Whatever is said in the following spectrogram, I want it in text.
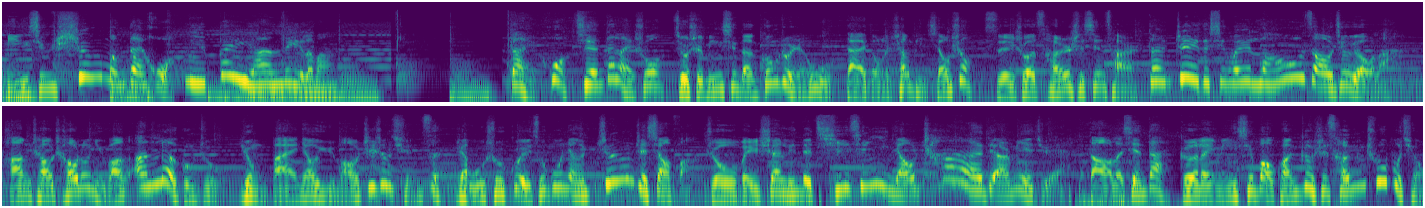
明星生猛带货，你被安利了吗？带货，简单来说就是明星等公众人物带动了商品销售。虽说词儿是新词儿，但这个行为老早就有了。唐朝潮流女王安乐公主用百鸟羽毛织成裙子，让无数贵族姑娘争着效仿，周围山林的奇禽异鸟差点灭绝。到了现代，各类明星爆款更是层出不穷。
